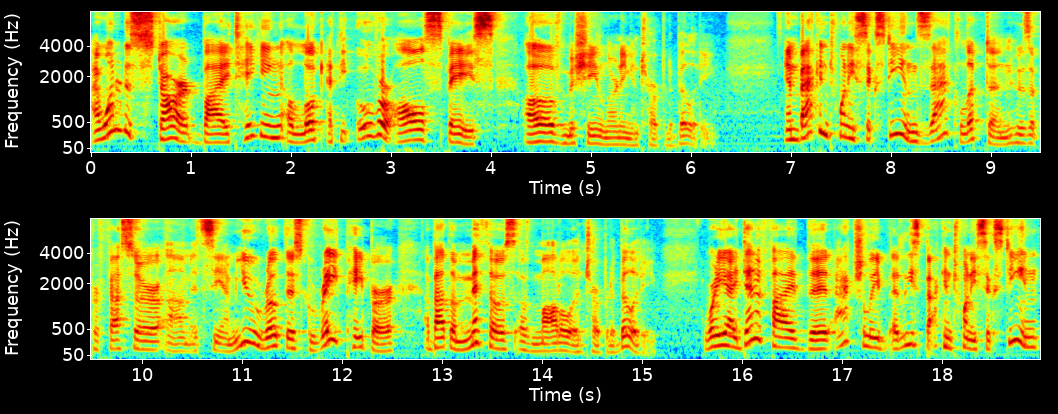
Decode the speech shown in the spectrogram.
I wanted to start by taking a look at the overall space of machine learning interpretability. And back in 2016, Zach Lipton, who's a professor um, at CMU, wrote this great paper about the mythos of model interpretability, where he identified that actually, at least back in 2016,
